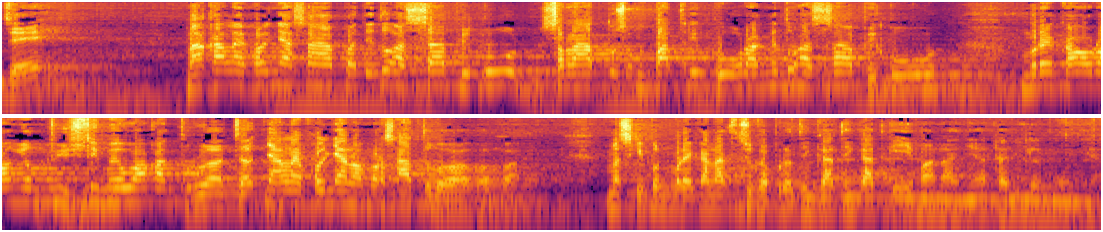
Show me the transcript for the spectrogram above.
J. Maka levelnya sahabat itu as-sabiqun. 104 ribu orang itu as-sabiqun. Mereka orang yang diistimewakan derajatnya levelnya nomor satu bapak-bapak. Meskipun mereka nanti juga bertingkat-tingkat keimanannya dan ilmunya.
